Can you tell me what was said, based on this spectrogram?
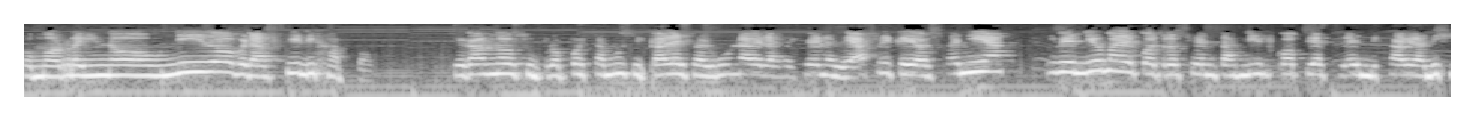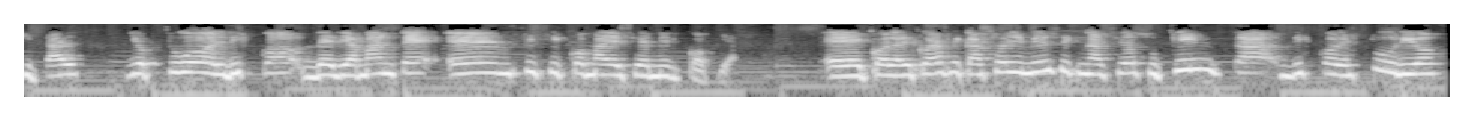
como Reino Unido, Brasil y Japón llegando sus propuestas musicales a algunas de las regiones de África y Oceanía y vendió más de 400.000 copias en descarga digital y obtuvo el disco de diamante en físico más de 100.000 copias. Eh, con la discográfica Sony Music nació su quinta disco de estudio,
